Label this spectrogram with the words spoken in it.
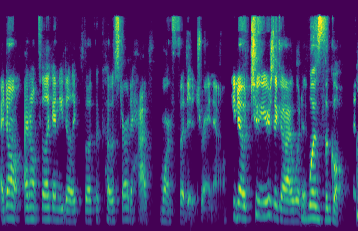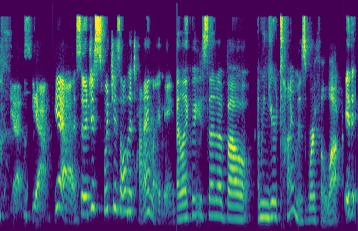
I don't, I don't feel like I need to like book a co-star to have more footage right now. You know, two years ago, I would have, Was the goal. yes. Yeah. Yeah. So it just switches all the time, I think. I like what you said about, I mean, your time is worth a lot. It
